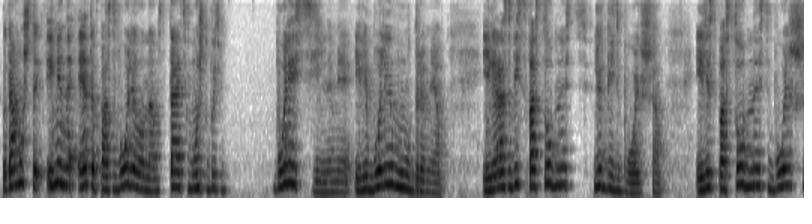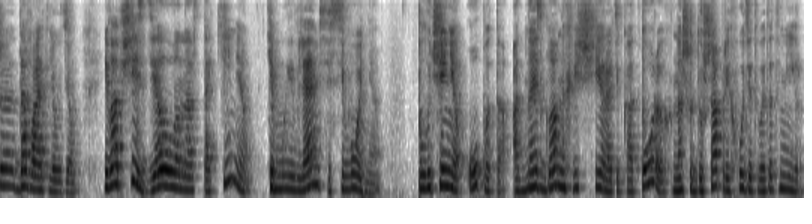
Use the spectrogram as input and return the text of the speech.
Потому что именно это позволило нам стать, может быть, более сильными или более мудрыми, Или разбить способность любить больше? Или способность больше давать людям? И вообще сделала нас такими, кем мы являемся сегодня. Получение опыта – одна из главных вещей, ради которых наша душа приходит в этот мир.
